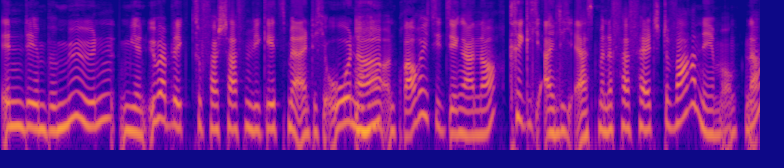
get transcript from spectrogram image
in dem Bemühen, mir einen Überblick zu verschaffen, wie geht's mir eigentlich ohne mhm. und brauche ich die Dinger noch, kriege ich eigentlich erstmal eine verfälschte Wahrnehmung. Ne?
